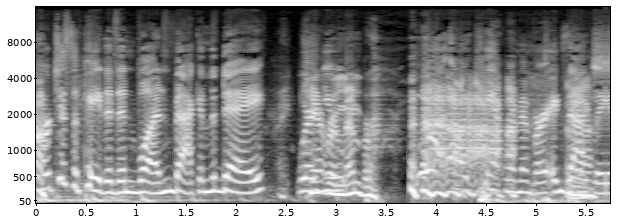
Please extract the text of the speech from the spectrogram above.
participated in one back in the day. Where Can't you, remember. I can't remember exactly.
